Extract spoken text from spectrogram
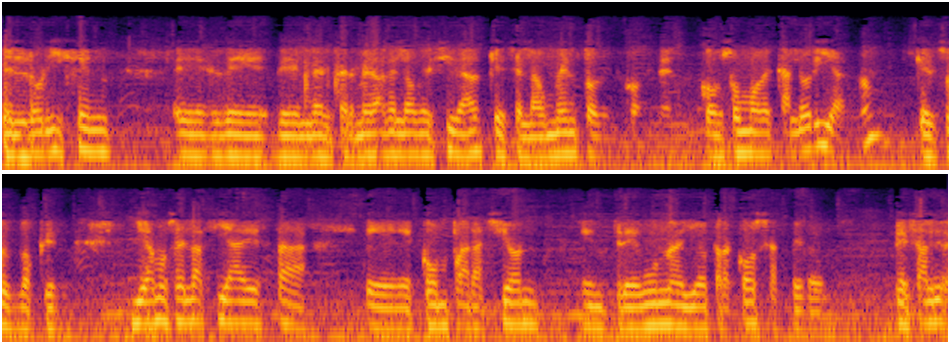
el origen eh, de, la enfermedad de la obesidad, que es el aumento del, del consumo de calorías, ¿no? Que eso es lo que, digamos, él hacía esta eh, comparación entre una y otra cosa, pero es algo,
